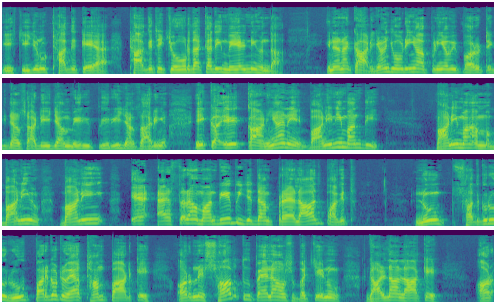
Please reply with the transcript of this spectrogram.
ਇਸ ਚੀਜ਼ ਨੂੰ ਠੱਗ ਕੇ ਕਿਹਾ ਠੱਗ ਤੇ ਚੋਰ ਦਾ ਕਦੀ ਮੇਲ ਨਹੀਂ ਹੁੰਦਾ। ਇਹਨਾਂ ਨਾਲ ਕਹਾਣੀਆਂ ਜੋੜੀਆਂ ਆਪਣੀਆਂ ਵੀ ਪੋਲਿਟਿਕ ਜਾਂ ਸਾਡੀ ਜਾਂ ਮੇਰੀ ਪੀਰੀ ਜਾਂ ਸਾਰੀਆਂ। ਇੱਕ ਇਹ ਕਹਾਣੀਆਂ ਨੇ, ਬਾਣੀ ਨਹੀਂ ਮੰਨਦੀ। ਬਾਣੀ ਬਾਣੀ ਬਾਣੀ ਇਸ ਤਰ੍ਹਾਂ ਮੰਨਦੀ ਹੈ ਵੀ ਜਿੱਦਾਂ ਪ੍ਰਹਿਲਾਦ ਭਗਤ ਨੂੰ ਸਤਿਗੁਰੂ ਰੂਪ ਪ੍ਰਗਟ ਹੋਇਆ ਥੰਮ ਪਾੜ ਕੇ। ਔਰ ਉਹਨੇ ਸਭ ਤੋਂ ਪਹਿਲਾਂ ਉਸ ਬੱਚੇ ਨੂੰ ਗਾਲਣਾ ਲਾ ਕੇ ਔਰ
